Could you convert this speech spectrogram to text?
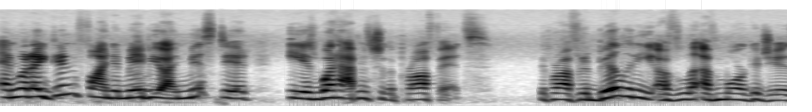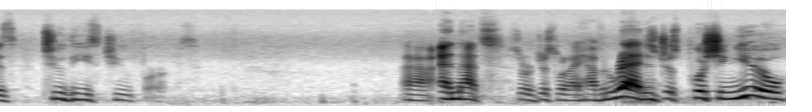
And what I didn't find, and maybe I missed it, is what happens to the profits, the profitability of, of mortgages to these two firms. Uh, and that's sort of just what I haven't read is just pushing you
